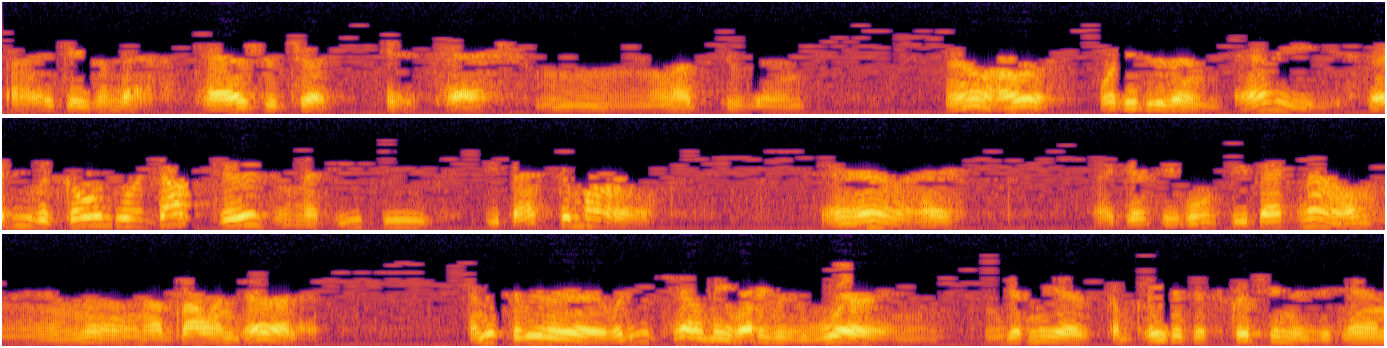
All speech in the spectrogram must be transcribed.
I gave him that. Cash or check? In cash. Hmm, well, that's too bad. Well, how, what did he do then? And he said he was going to a doctor's and that he'd be, be back tomorrow. Well, I I guess he won't be back now. Uh, no, not voluntarily. And Mr. Wheeler, will you tell me what he was wearing? And give me as complete a description as you can.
